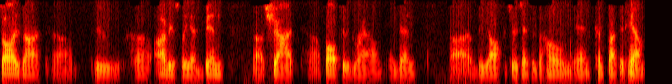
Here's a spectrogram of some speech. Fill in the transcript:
saw his aunt uh, who uh, obviously had been uh, shot uh, fall to the ground and then uh, the officers entered the home and confronted him.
